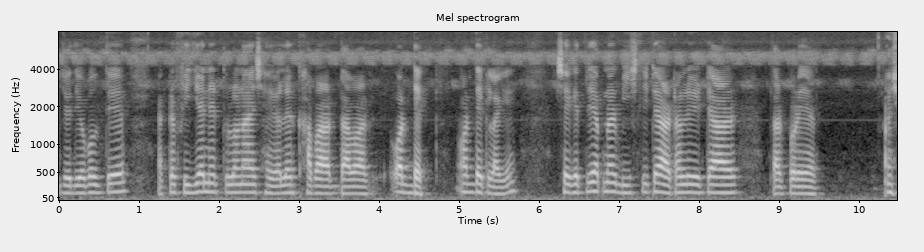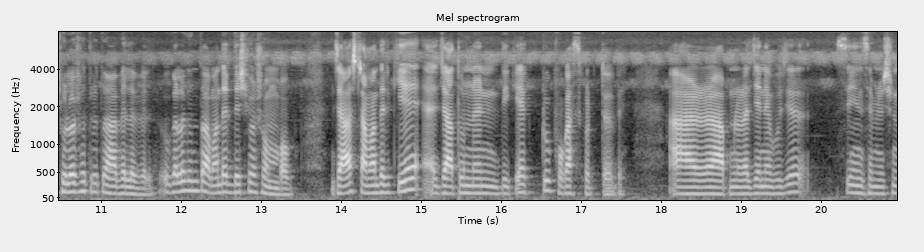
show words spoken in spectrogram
যদিও বলতে একটা ফ্রিজিয়ানের তুলনায় সাইওয়ালের খাবার, দাবার অর্ধেক অর্ধেক লাগে। সেক্ষেত্রে আপনার বিশ লিটার, আঠারো লিটার, তারপরে ষোলো, সতেরো তো অ্যাভেলেবেল ওগুলো কিন্তু আমাদের দেশেও সম্ভব। জাস্ট আমাদেরকে জাত উন্নয়নের দিকে একটু ফোকাস করতে হবে। আর আপনারা জেনে বুঝে সি ইনসেমিনেশন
